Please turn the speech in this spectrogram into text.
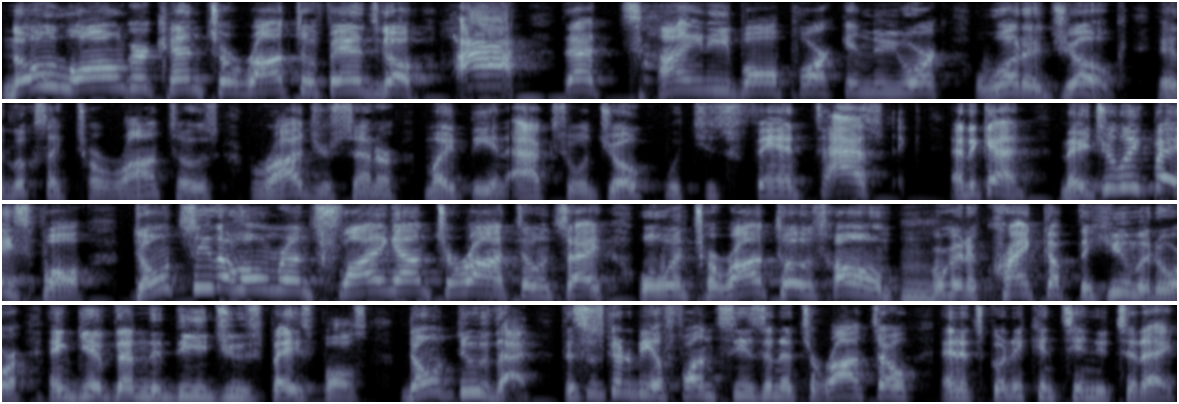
No longer can Toronto fans go, ah! That tiny ballpark in New York, what a joke. It looks like Toronto's Rogers Center might be an actual joke, which is fantastic. And again, Major League Baseball, don't see the home runs flying out in Toronto and say, well, when Toronto's home, mm. we're going to crank up the humidor and give them the D juice baseballs. Don't do that. This is going to be a fun season in Toronto, and it's going to continue today.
